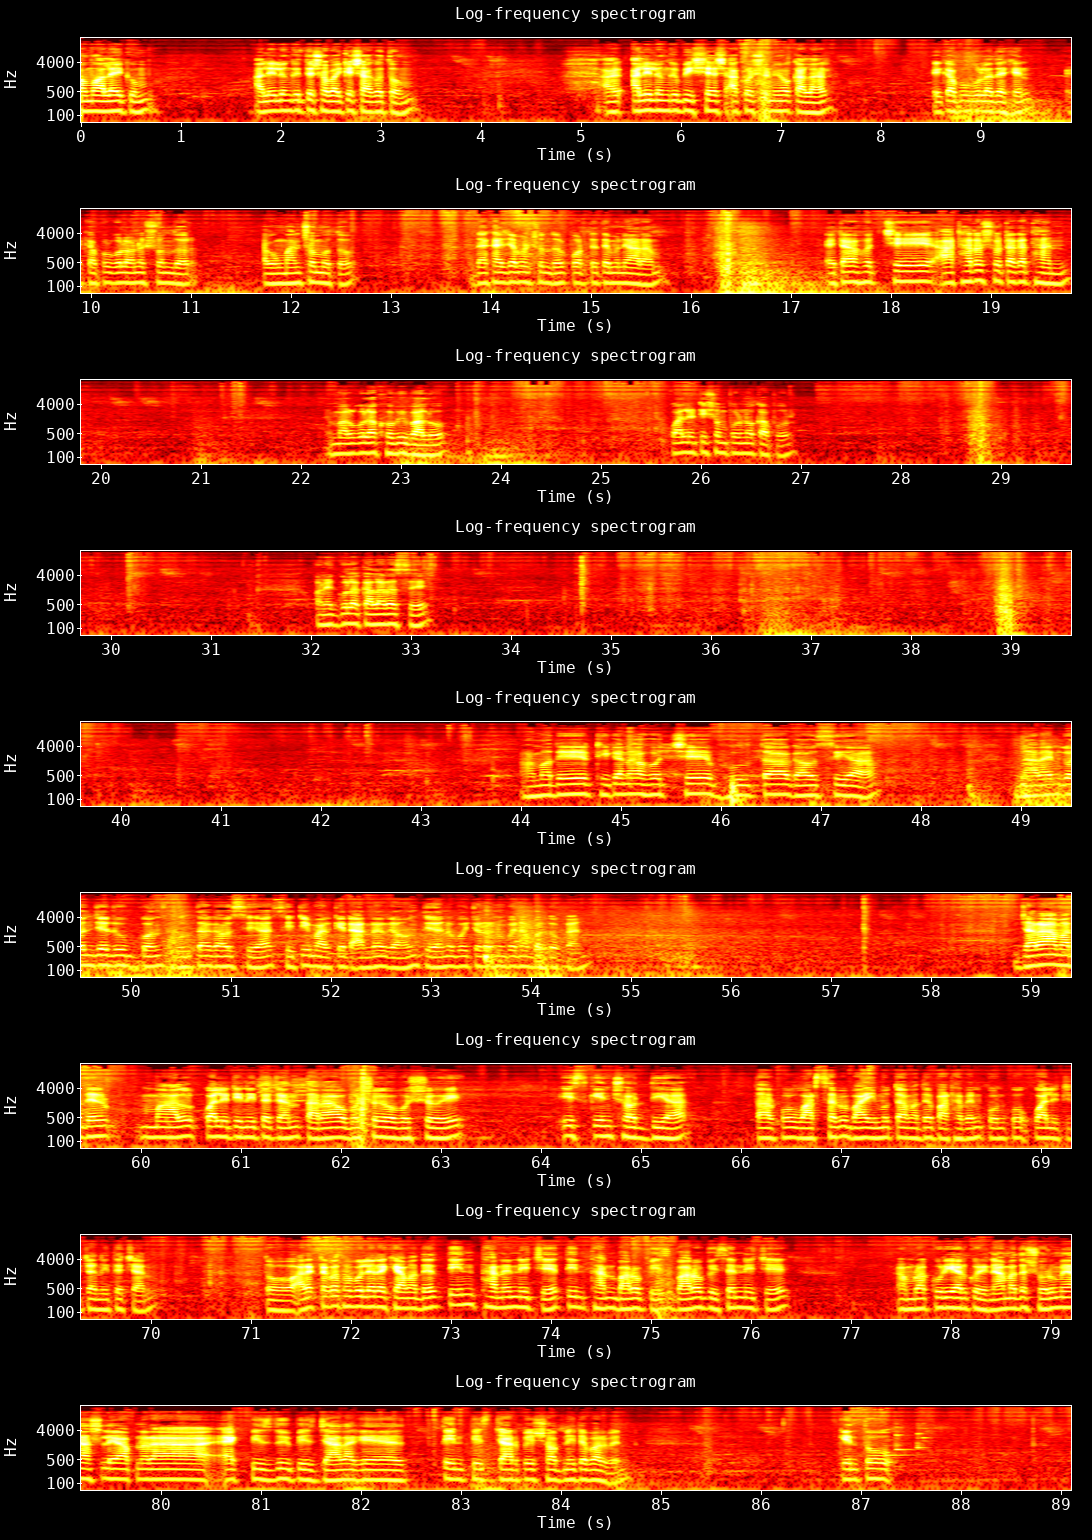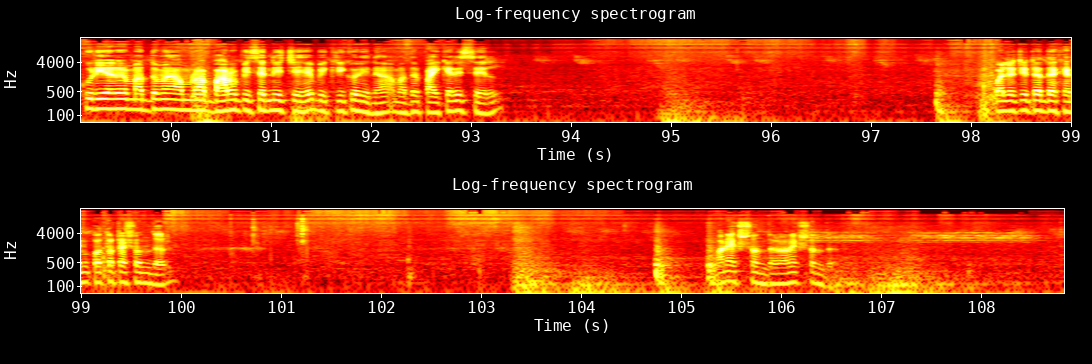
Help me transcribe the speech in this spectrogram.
আসসালামু আলাইকুম। আলী লুঙ্গিতে সবাইকে স্বাগতম। আ- আলী লুঙ্গি বিশেষ আকর্ষণীয় কালার। এই কাপড়গুলো দেখেন, এই কাপড়গুলো অনেক সুন্দর এবং মানসম্মত। দেখায় যেমন সুন্দর, পরতে তেমনি আরাম। এটা হচ্ছে আঠারোশো টাকা থান। মালগুলো খুবই ভালো। কোয়ালিটি সম্পূর্ণ কাপড়। অনেকগুলা কালার আছে। আমাদের ঠিকানা হচ্ছে ভুলতা গাউসিয়া, নারায়ণগঞ্জের Rupganj, Bhulta Gausia, city market, underground, তিরানব্বই, চুরানব্বই নম্বর দোকান। যারা আমাদের মাল কোয়ালিটি নিতে চান, তারা অবশ্যই অবশ্যই স্ক্রিনশট দিয়া তারপর হোয়াটসঅ্যাপে বা ইমোতে আমাদের পাঠাবেন কোন কোয়ালিটিটা নিতে চান। তো আরেকটা কথা বলে রাখি, আমাদের তিন থানের নিচে, তিন থান বারো পিস বারো পিসের নিচে আমরা কুরিয়ার করি না। আমাদের শোরুমে আসলে আপনারা এক পিস দুই পিস যা লাগে তিন পিস চার পিস সব নিতে পারবেন। কিন্তু কুরিয়ারের মাধ্যমে আমরা বারো পিসের নিচে বিক্রি করি না, আমাদের পাইকারি সেল। কোয়ালিটিটা দেখেন কতটা সুন্দর। অনেক সুন্দর অনেক সুন্দর।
